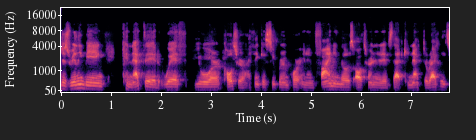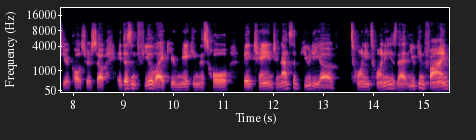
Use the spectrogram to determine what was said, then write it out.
just really being connected with your culture i think is super important and finding those alternatives that connect directly to your culture so it doesn't feel like you're making this whole big change and that's the beauty of 2020 is that you can find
